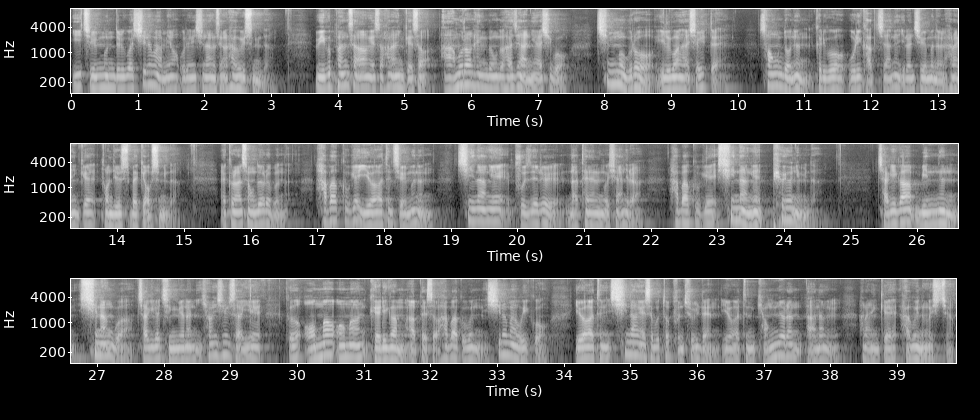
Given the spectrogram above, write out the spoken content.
이 질문들과 씨름하며 우리는 신앙생활을 하고 있습니다. 위급한 상황에서 하나님께서 아무런 행동도 하지 아니하시고 침묵으로 일관하실 때 성도는 그리고 우리 각자는 이런 질문을 하나님께 던질 수밖에 없습니다. 그러나 성도 여러분, 하박국의 이와 같은 질문은 신앙의 부재를 나타내는 것이 아니라 하박국의 신앙의 표현입니다. 자기가 믿는 신앙과 자기가 직면한 현실 사이에 그 어마어마한 괴리감 앞에서 하박국은 씨름하고 있고 이와 같은 신앙에서부터 분출된 이와 같은 격렬한 반항을 하나님께 하고 있는 것이죠.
